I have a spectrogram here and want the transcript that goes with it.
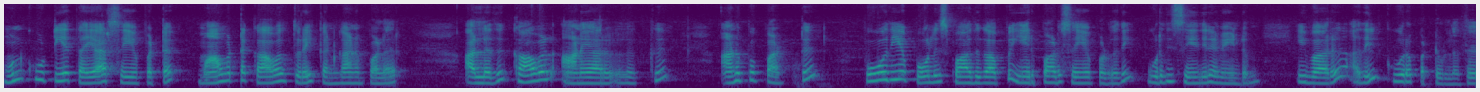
முன்கூட்டியே தயார் செய்யப்பட்ட மாவட்ட காவல்துறை கண்காணிப்பாளர் அல்லது காவல் ஆணையாளர்களுக்கு அனுப்பப்பட்டு போதிய போலீஸ் பாதுகாப்பு ஏற்பாடு செய்யப்படுவதை உறுதி செய்திட வேண்டும். இவ்வாறு அதில் கூறப்பட்டுள்ளது.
